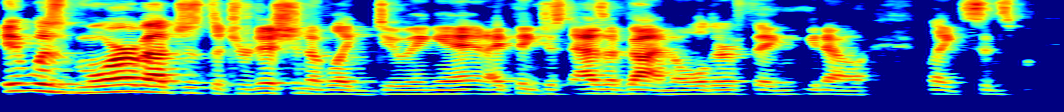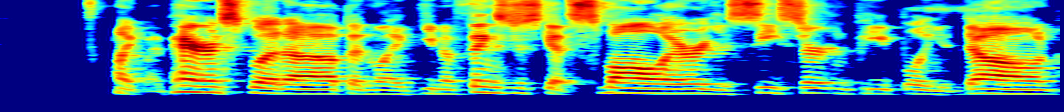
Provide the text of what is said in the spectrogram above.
it was more about just the tradition of like doing it. And I think just as I've gotten older, thing, you know, like since like my parents split up and like, you know, things just get smaller. You see certain people, you don't,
